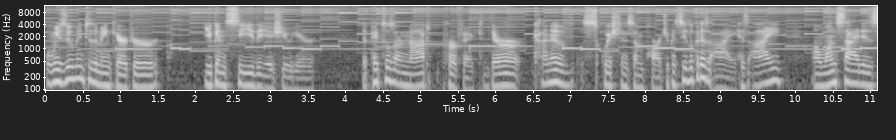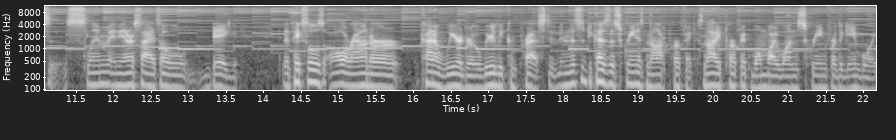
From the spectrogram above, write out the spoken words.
when we zoom into the main character, you can see the issue here. The pixels are not perfect. They're kind of squished in some parts. You can see, look at his eye. His eye on one side is slim and the other side is all big. The pixels all around are kind of weird, they're weirdly compressed, and this is because the screen is not perfect. It's not a perfect one by one screen for the Game Boy.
